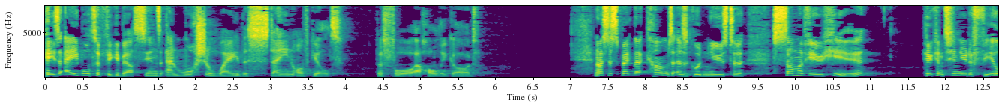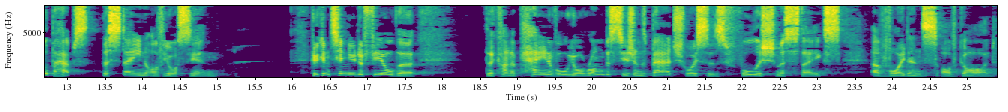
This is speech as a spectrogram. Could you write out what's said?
He is able to forgive our sins and wash away the stain of guilt before a holy God. And I suspect that comes as good news to some of you here who continue to feel perhaps the stain of your sin, who continue to feel the, the kind of pain of all your wrong decisions, bad choices, foolish mistakes, avoidance of God.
